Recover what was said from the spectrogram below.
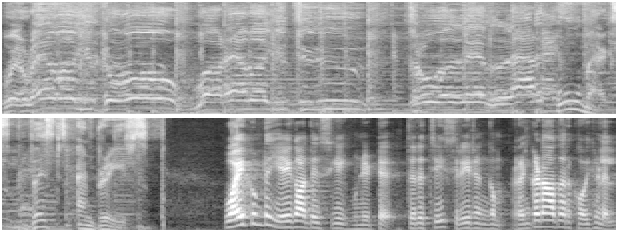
Wherever you go, whatever you do, throw a little at it. Omax, Vest and Briefs. வைகுண்ட ஏகாதசியை முன்னிட்டு திருச்சி ஸ்ரீரங்கம் ரெங்கநாதர் கோயிலில்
